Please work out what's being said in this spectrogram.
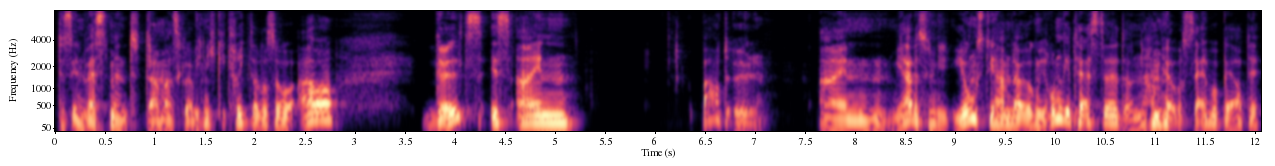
das Investment damals, glaube ich, nicht gekriegt oder so, aber Gölz ist ein Bartöl. Ein, ja, das sind Jungs, die haben da irgendwie rumgetestet und haben ja auch selber Bärte,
